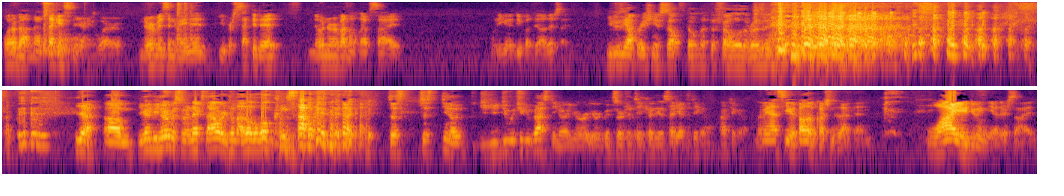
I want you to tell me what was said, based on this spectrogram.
What about in that second scenario where nerve is invaded, you've resected it, no nerve on the left side? What are you going to do about the other side? You do the operation yourself. Don't let the fellow, the resident, do it. yeah, um, you're gonna be nervous for the next hour until that other lobe comes out. just, just you know, you do what you do best. You know, you're you're a good surgeon. Take care of the other side. You have to take it out. I take it out. Let me ask you a follow up question to that then. Why are you doing the other side?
